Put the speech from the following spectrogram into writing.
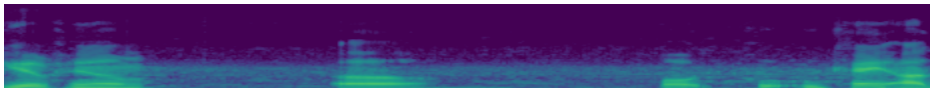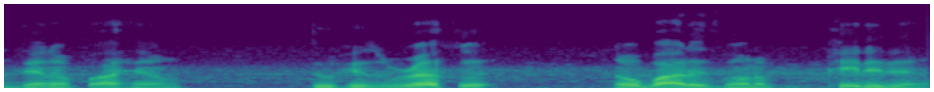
give him uh, or who, who can't identify him through his record, nobody's going to pity them.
